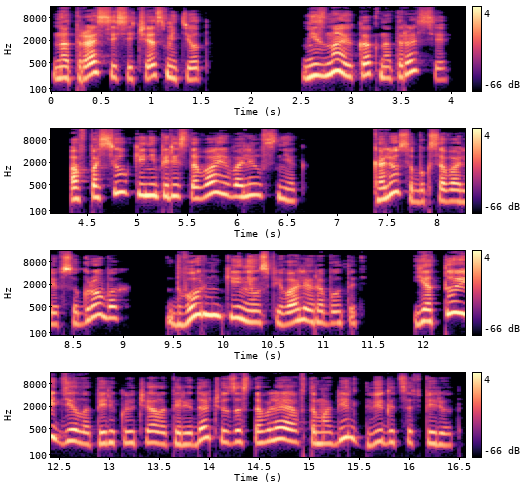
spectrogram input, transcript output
На трассе сейчас метет. Не знаю, как на трассе, а в поселке не переставая валил снег. Колеса буксовали в сугробах, дворники не успевали работать. Я то и дело переключала передачу, заставляя автомобиль двигаться вперед.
